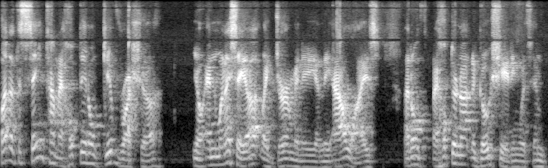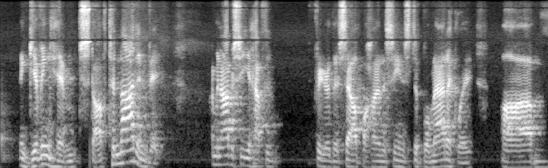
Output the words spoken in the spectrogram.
but at the same time, I hope they don't give Russia, you know, and when I say uh, like Germany and the allies, I don't, I hope they're not negotiating with him and giving him stuff to not invade. I mean, obviously, you have to figure this out behind the scenes diplomatically. Um,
